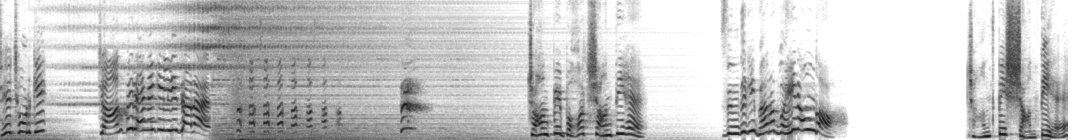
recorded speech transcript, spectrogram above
मुझे छोड़ के चाँद पे रहने के लिए जा रहा है। चाँद पे बहुत शांति है। ज़िंदगी भर अब वही रहूँगा। चाँद पे शांति है?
